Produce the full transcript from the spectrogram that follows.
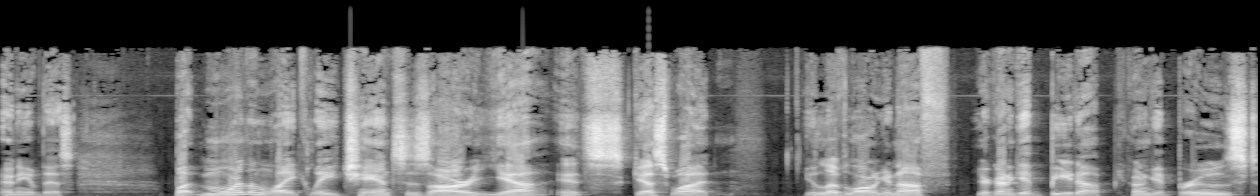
any of this. But more than likely, chances are, yeah, it's guess what? You live long enough, you're going to get beat up, you're going to get bruised.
